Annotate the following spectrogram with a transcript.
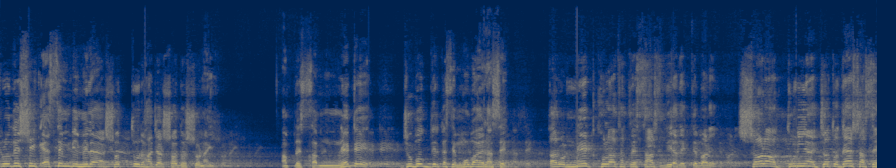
প্রাদেশিক অ্যাসেম্বলি মিলায়া সত্তর হাজার সদস্য নাই। আপনি সব নেটে যুবকদের কাছে মোবাইল আছে, কারও নেট খোলা থাকলে সার্চ দিয়ে দেখতে পারে। সারা দুনিয়ায় যত দেশ আছে,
